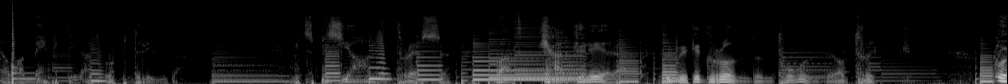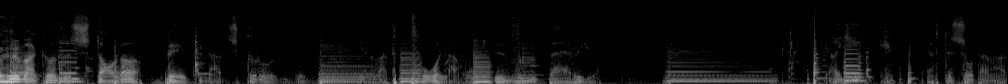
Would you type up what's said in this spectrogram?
jag var mäktig att uppdriva. Mitt specialintresse var att kalkylera hur mycket grunden tålde av tryck och hur man kunde staga upp byggnadsgrunden genom att påla mot urberget. Jag gick efter sådana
